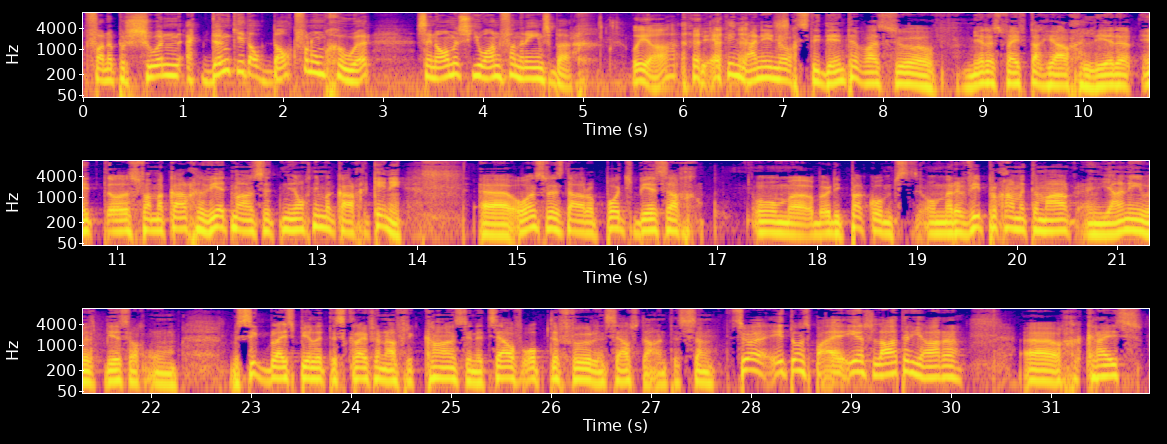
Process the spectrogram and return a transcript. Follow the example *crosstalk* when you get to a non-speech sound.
van 'n persoon, ek dink jy het dalk van hom gehoor. Sy naam is Johan van Rensburg. O ja. Toe ek en Jannie nog studente was so meer as 50 jaar gelede, het ons van mekaar geweet, maar ons het nog nie mekaar geken nie. Uh ons was daar op Potch besig om uh, by die pak om om 'n revue programme te maak en Jannie was besig om musiekblyspele te skryf in Afrikaans en dit self op te voer en selfs daarin te sing. So het ons baie eers later jare uh gekruis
